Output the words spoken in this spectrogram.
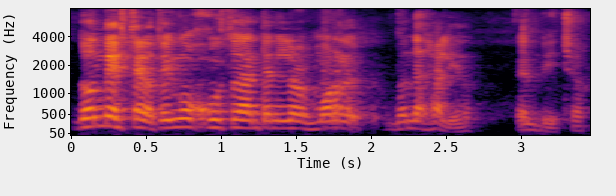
¿Dónde está? Lo tengo justo delante de los morros. ¿Dónde ha salido? El bicho.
